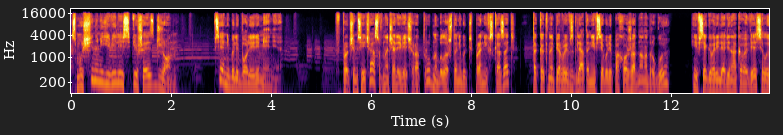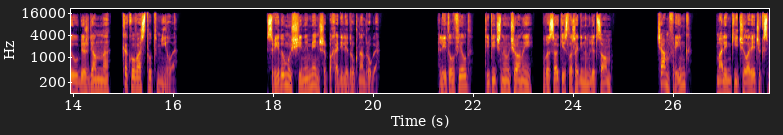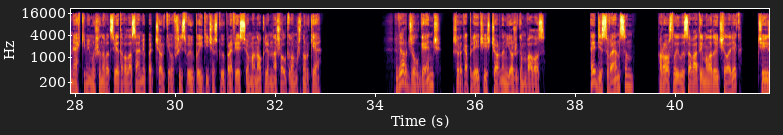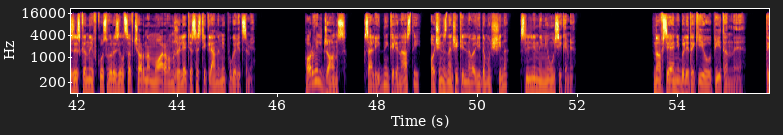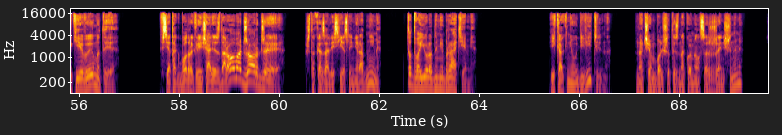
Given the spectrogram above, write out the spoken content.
С мужчинами явились и шесть Джон. Все они были более или менее. Впрочем, сейчас, в начале вечера, трудно было что-нибудь про них сказать, так как на первый взгляд они все были похожи одна на другую, и все говорили одинаково весело и убежденно, как у вас тут мило. С виду мужчины меньше походили друг на друга. Литлфилд, типичный ученый, высокий с лошадиным лицом, Чамфринг, маленький человечек с мягкими мышиного цвета волосами, подчеркивавший свою поэтическую профессию моноклем на шелковом шнурке, Верджил Генч, широкоплечий, с черным ежиком волос, Эдди Свенсон, рослый лысоватый молодой человек, чей изысканный вкус выразился в черном муаровом жилете со стеклянными пуговицами. Орвиль Джонс, солидный, коренастый, очень значительного вида мужчина с льняными усиками. Но все они были такие упитанные, такие вымытые. Все так бодро кричали «Здорово, Джорджи!», что казались, если не родными, то двоюродными братьями. И как неудивительно, но чем больше ты знакомился с женщинами,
